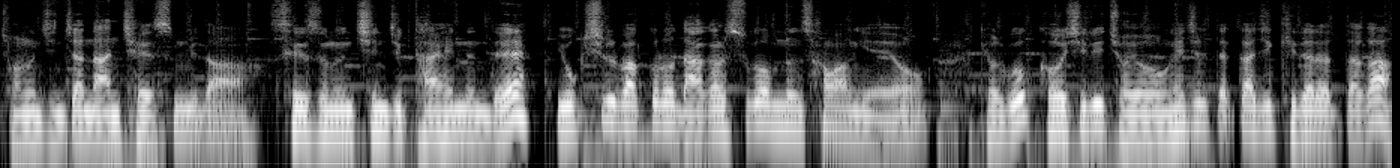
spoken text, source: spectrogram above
저는 진짜 난처했습니다. 세수는 진즉 다 했는데 욕실 밖으로 나갈 수가 없는 상황이에요. 결국 거실이 조용해질 때까지 기다렸다가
